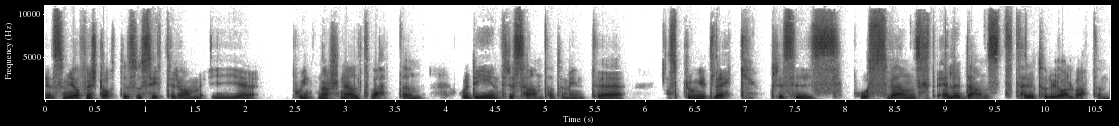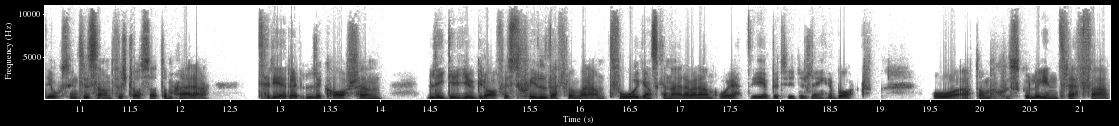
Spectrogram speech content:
Eh, som jag förstått det så sitter de i, eh, på internationellt vatten och det är intressant att de inte sprungit läck precis på svenskt eller danskt territorialvatten. Det är också intressant förstås att de här eh, tre läckagen ligger geografiskt skilda från varandra. Två är ganska nära varandra och ett är betydligt längre bort. Och att de skulle inträffa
